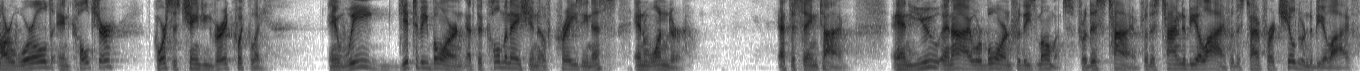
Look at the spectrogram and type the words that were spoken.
our world and culture, of course, is changing very quickly. And we get to be born at the culmination of craziness and wonder at the same time. And you and I were born for these moments, for this time, for this time to be alive, for this time for our children to be alive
